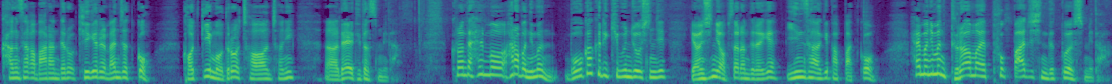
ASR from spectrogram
강사가 말한 대로 기계를 만졌고 걷기 모드로 천천히 아, 내딛었습니다. 그런데 할머, 할아버님은 뭐가 그리 기분 좋으신지 연신이 옆 사람들에게 인사하기 바빴고 할머님은 드라마에 푹 빠지신 듯 보였습니다.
